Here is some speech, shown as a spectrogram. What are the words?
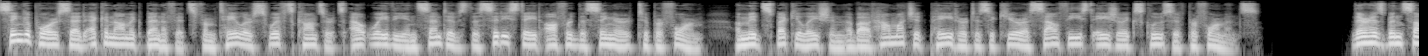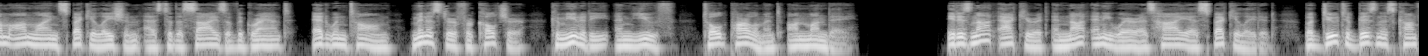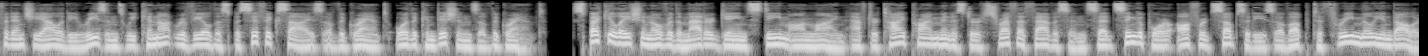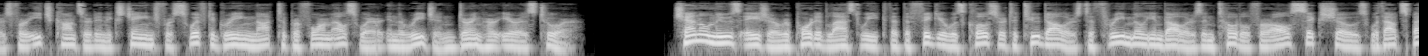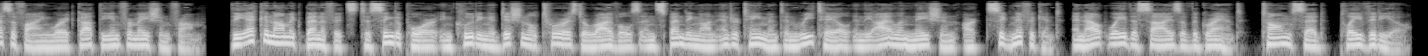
Singapore said economic benefits from Taylor Swift's concerts outweigh the incentives the city-state offered the singer to perform, amid speculation about how much it paid her to secure a Southeast Asia exclusive performance. There has been some online speculation as to the size of the grant, Edwin Tong, Minister for Culture, Community and Youth, told Parliament on Monday. It is not accurate and not anywhere as high as speculated, but due to business confidentiality reasons we cannot reveal the specific size of the grant or the conditions of the grant. Speculation over the matter gained steam online after Thai Prime Minister Srettha Thavisin said Singapore offered subsidies of up to $3 million for each concert in exchange for Swift agreeing not to perform elsewhere in the region during her Eras tour. Channel News Asia reported last week that the figure was closer to $2 to $3 million in total for all six shows without specifying where it got the information from. The economic benefits to Singapore including additional tourist arrivals and spending on entertainment and retail in the island nation are significant and outweigh the size of the grant, Tong said, play video.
